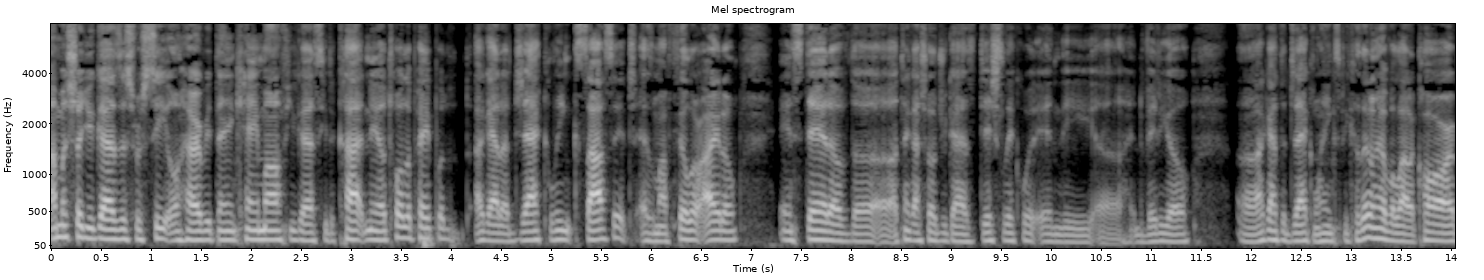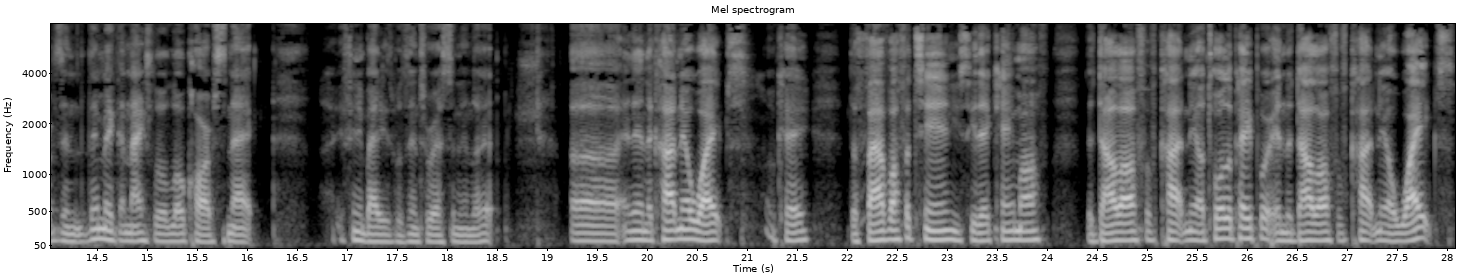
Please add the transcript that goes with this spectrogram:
I'm gonna show you guys this receipt on how everything came off. You guys see the Cottonelle toilet paper. I got a Jack Link sausage as my filler item instead of the. Uh, I think I showed you guys dish liquid in the uh, in the video. Uh, I got the Jack Links because they don't have a lot of carbs and they make a nice little low carb snack. If anybody was interested in that. Uh, and then the Cottonelle wipes. Okay, the five off of ten. You see that came off. The dollar off of Cottonelle toilet paper and the dollar off of Cottonelle wipes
